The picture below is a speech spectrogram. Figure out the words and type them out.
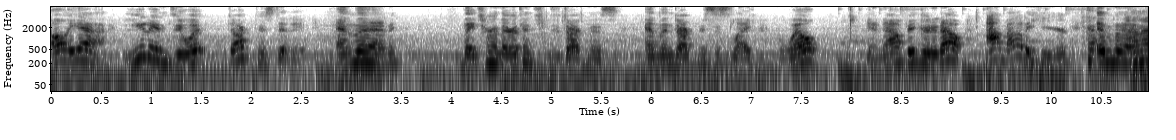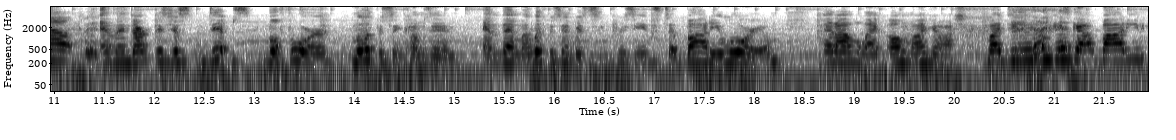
oh yeah, you didn't do it, Darkness did it, and then they turn their attention to Darkness, and then Darkness is like, well. You now figured it out. I'm out of here. And then I'm out. and then darkness just dips before Maleficent comes in, and then Maleficent proceeds to body Lauriam, And I'm like, oh my gosh, my dude, you just got bodied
